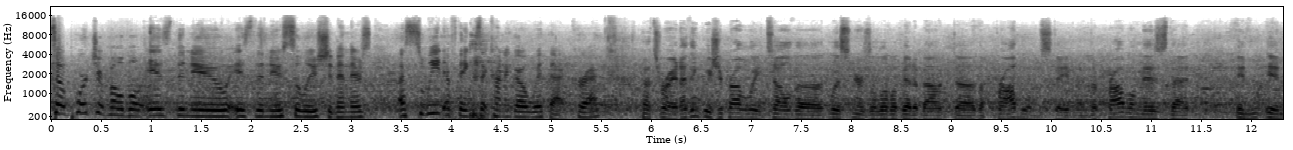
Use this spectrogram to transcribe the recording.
So Portrait Mobile is the new is the new solution, and there's a suite of things that kind of go with that. Correct? That's right. I think we should probably tell the listeners a little bit about uh, the problem statement. The problem is that in, in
